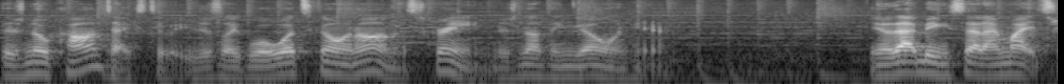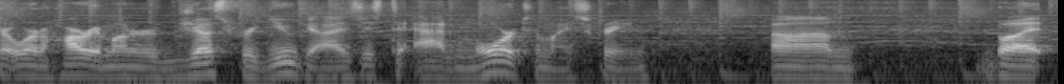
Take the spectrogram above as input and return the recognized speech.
there's no context to it. You're just like, well, what's going on, on the screen? There's nothing going here. You know, that being said, I might start wearing a heart rate monitor just for you guys, just to add more to my screen. Um, but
